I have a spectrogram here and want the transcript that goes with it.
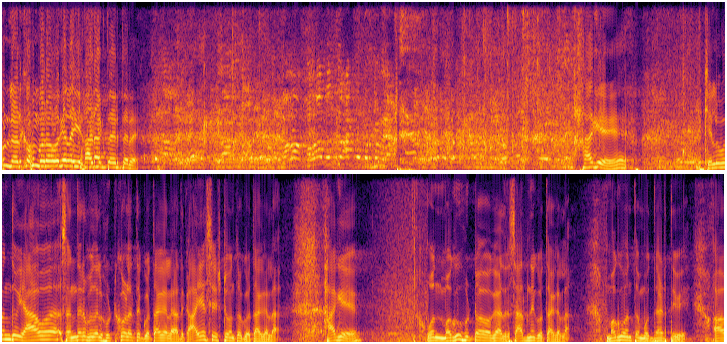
ಅವ್ನು ನಡ್ಕೊಂಬರೋವಾಗೆಲ್ಲ ಈ ಹಾಡಾಗ್ತಾ ಇರ್ತಾರೆ. ಹಾಗೆ ಕೆಲವೊಂದು ಯಾವ ಸಂದರ್ಭದಲ್ಲಿ ಹುಟ್ಕೊಳ್ಳುತ್ತೆ ಗೊತ್ತಾಗಲ್ಲ, ಅದಕ್ಕೆ ಆಯಸ್ಸು ಎಷ್ಟು ಅಂತ ಗೊತ್ತಾಗಲ್ಲ. ಹಾಗೆ ಒಂದು ಮಗು ಹುಟ್ಟುವಾಗ ಅದ್ರ ಸಾಧನೆ ಗೊತ್ತಾಗಲ್ಲ. ಮಗು ಅಂತ ಮುದ್ದಾಡ್ತೀವಿ. ಆ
